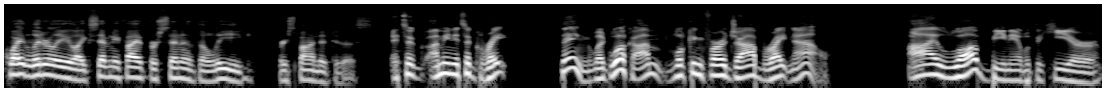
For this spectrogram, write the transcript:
quite literally like 75% of the league responded to this. It's a I mean, it's a great thing. Like, look, I'm looking for a job right now. I love being able to hear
